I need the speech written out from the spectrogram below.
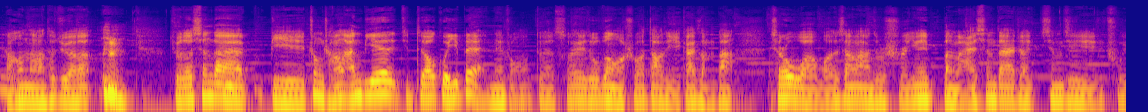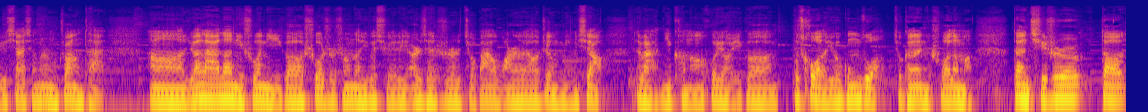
嗯然后呢，他觉得 觉得现在比正常的 MBA 都要贵一倍那种，对，所以就问我说到底该怎么办。其实我我的想法就是因为本来现在这经济处于下行的这种状态，啊、原来呢你说你一个硕士生的一个学历，而且是九八五二幺幺这种名校，对吧？你可能会有一个不错的一个工作，就刚才你说的嘛。但其实到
